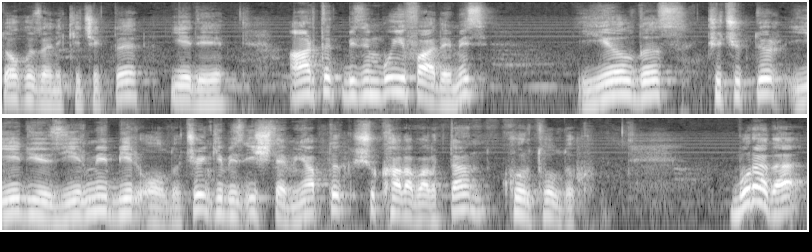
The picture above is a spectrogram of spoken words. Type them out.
9'dan 2 çıktı 7. Artık bizim bu ifademiz yıldız küçüktür 721 oldu. Çünkü biz işlemi yaptık. Şu kalabalıktan kurtulduk. Burada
